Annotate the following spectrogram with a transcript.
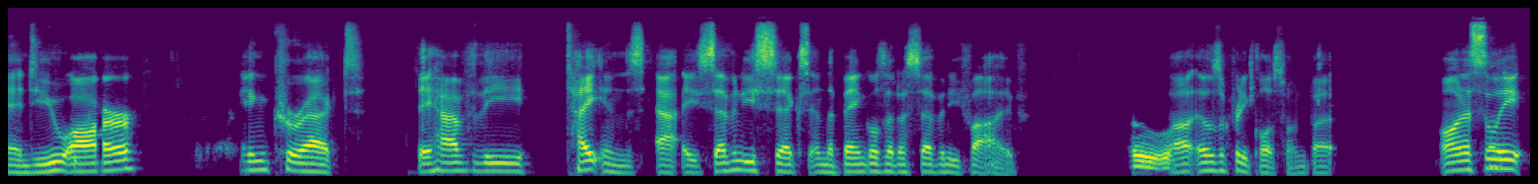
And you are incorrect. They have the Titans at a 76 and the Bengals at a 75. Ooh. Well, it was a pretty close one, but honestly,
